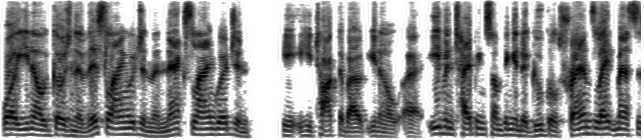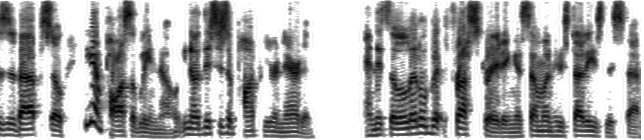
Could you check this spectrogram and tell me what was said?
Well, you know, it goes into this language and the next language, and he, he talked about, you know, uh, even typing something into Google Translate messes it up. So you can't possibly know. You know, this is a popular narrative. And it's a little bit frustrating as someone who studies this stuff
